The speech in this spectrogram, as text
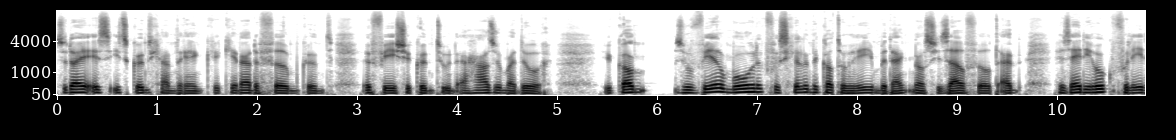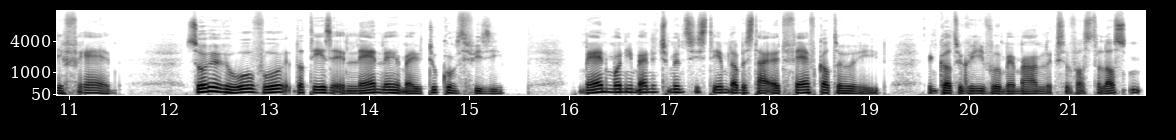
zodat je eens iets kunt gaan drinken, naar de film kunt, een feestje kunt doen en ga zo maar door. Je kan zoveel mogelijk verschillende categorieën bedenken als je zelf wilt en je zijt hier ook volledig vrij in. Zorg er gewoon voor dat deze in lijn liggen met je toekomstvisie. Mijn money management systeem dat bestaat uit vijf categorieën. Een categorie voor mijn maandelijkse vaste lasten,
